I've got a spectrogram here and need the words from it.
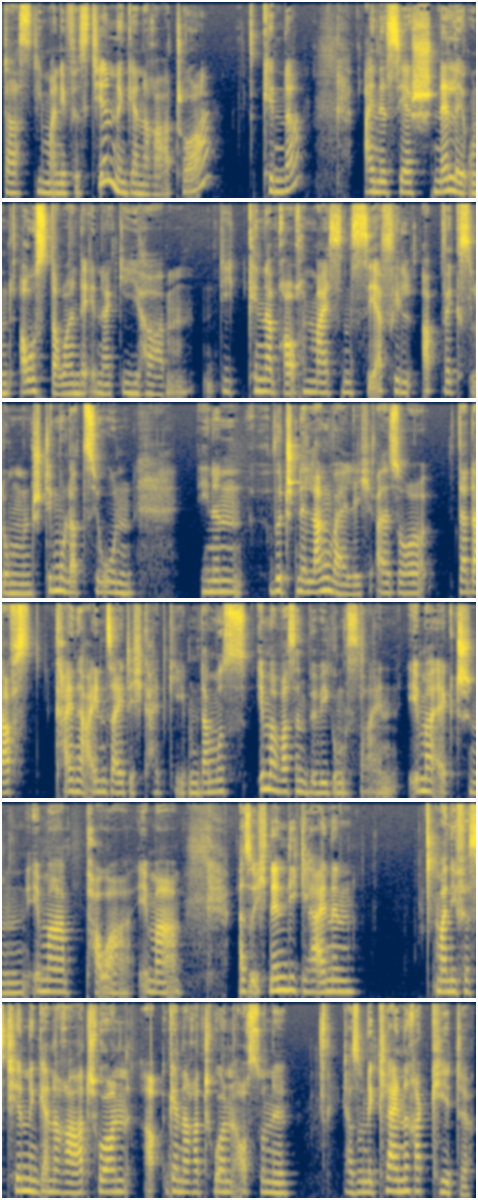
dass die manifestierenden Generator, Kinder, eine sehr schnelle und ausdauernde Energie haben. Die Kinder brauchen meistens sehr viel Abwechslung und Stimulation. Ihnen wird schnell langweilig, also da darf es keine Einseitigkeit geben. Da muss immer was in Bewegung sein, immer Action, immer Power, immer. Also ich nenne die kleinen manifestierenden Generatoren, äh, Generatoren auch so eine, ja, so eine kleine Rakete.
